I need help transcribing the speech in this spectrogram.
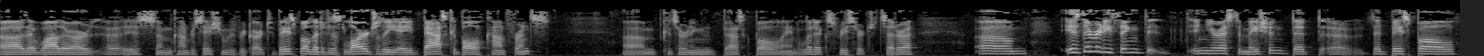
Uh, that while there are, uh, is some conversation with regard to baseball, that it is largely a basketball conference um, concerning basketball analytics, research, etc. Um, is there anything that, in your estimation that uh, that baseball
